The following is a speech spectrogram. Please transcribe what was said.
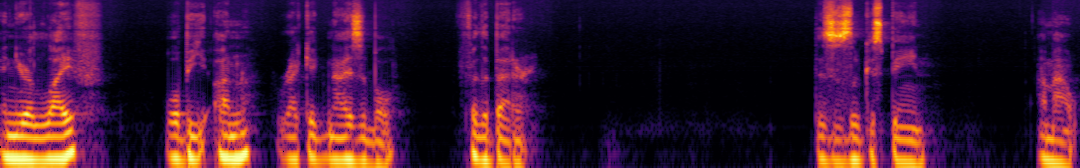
and your life will be unrecognizable for the better. This is Lucas Bean. I'm out.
